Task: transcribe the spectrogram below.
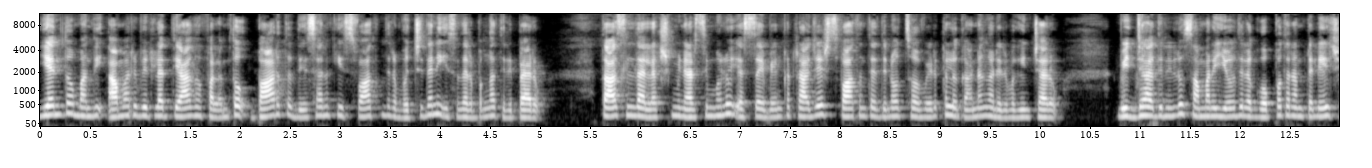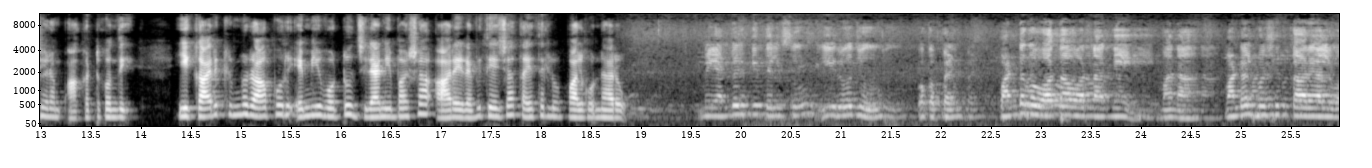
ఎంతో మంది అమరవీరుల త్యాగ ఫలంతో భారతదేశానికి స్వాతంత్ర్యం వచ్చిందని ఈ సందర్భంగా తెలిపారు. తహసీల్దార్ లక్ష్మీ నరసింహులు ఎస్ఐ వెంకట రాజేష్ స్వాతంత్ర దినోత్సవ వేడుకలు ఘనంగా నిర్వహించారు. విద్యార్థినులు సమర యోధుల గొప్పతనం తెలియజేయడం ఆకట్టుకుంది. ఈ కార్యక్రమంలో రాపూర్ ఎంఈఓ టు జిలానీ భాష ఆర్ఏ రవితేజ తదితరులు పాల్గొన్నారు. మీ అందరికీ తెలుసు ఈరోజు ఒక పండుగ వాతావరణాన్ని మన మండల పరిషత్ కార్యాలయం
